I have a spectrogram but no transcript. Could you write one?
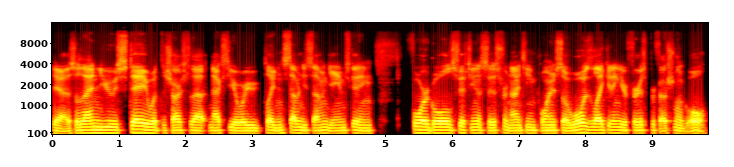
Yeah. So then you stay with the Sharks for that next year, where you played in 77 games, getting four goals, 15 assists for 19 points. So what was it like getting your first professional goal?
